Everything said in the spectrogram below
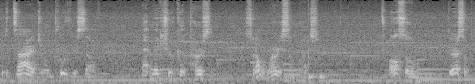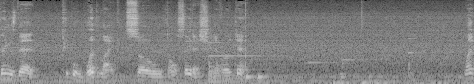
The desire to improve yourself. That makes you a good person. So don't worry so much. Also, there are some things that people would like, so don't say that shit ever again. Like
